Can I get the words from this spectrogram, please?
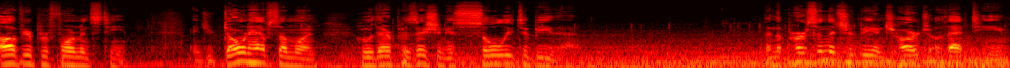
of your performance team, and you don't have someone who their position is solely to be that, then the person that should be in charge of that team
